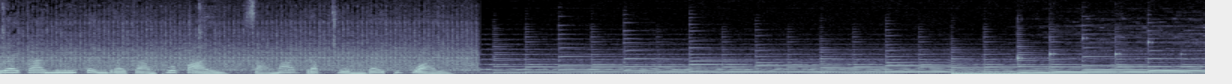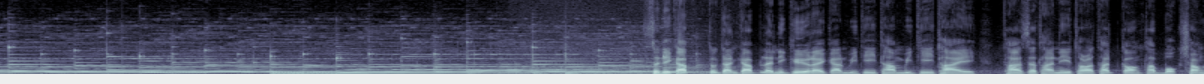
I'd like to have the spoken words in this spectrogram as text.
รายการนี้เป็นรายการทั่วไปสามารถรับชมได้ทุกวัย สวัสดีครับ ทุกท่านครับและนี่คือรายการวิถีธรรมวิถีไทย ทางสถานีโทรทัศน์กองทัพบบกช่อง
